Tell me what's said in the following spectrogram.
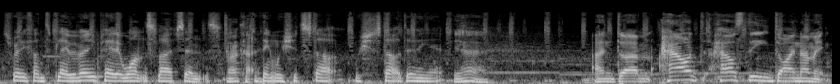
It's really fun to play. We've only played it once live since. Okay. I think we should start. We should start doing it. yeah. Yeah. And um, how how's the dynamic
